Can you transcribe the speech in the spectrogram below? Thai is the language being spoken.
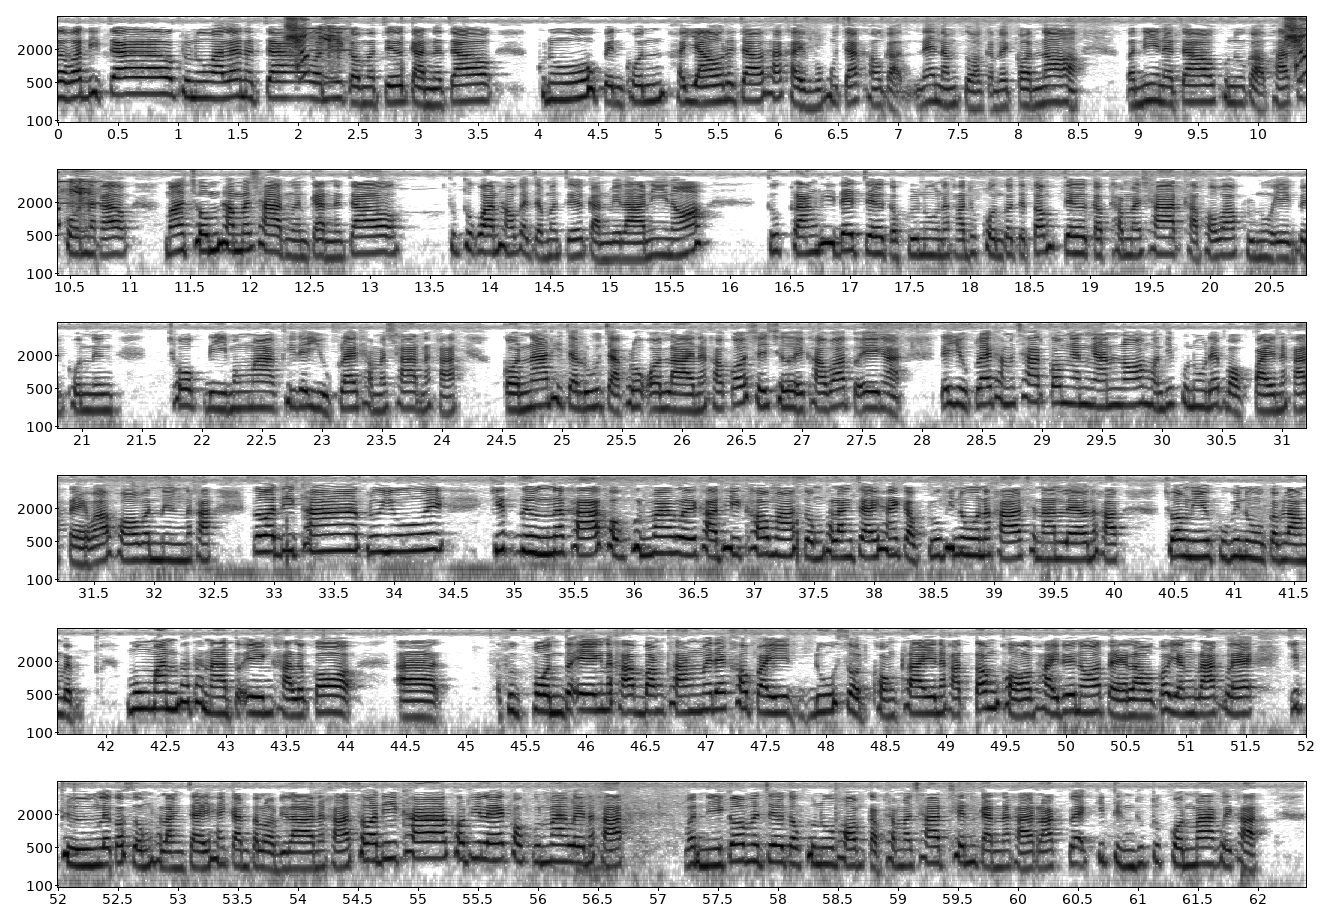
สวัสดีเจ้าครูหนูมาแล้วนะเจ้า วันนี้ก็มาเจอกันนะเจ้าครูหนูเป็นคนพะเยานะเจ้า ถ้าใครบ่ฮู้จักเขาก็แนะนำตัวกันไปก่อนเนาะวันนี้นะเจ้าครูหนูก็พาทุกคนนะคะ มาชมธรรมชาติเหมือนกันนะเจ้า ทุกๆวันเขาก็จะมาเจอกันเวลานี้เนาะทุกครั้งที่ได้เจอกับครูนูนะคะ ทุกคนก็จะต้องเจอกับธรรมชาติค่ะ เพราะว่าครูนูเองเป็นคนหนึ่ง โชคดีมาก ๆ ที่ได้อยู่ใกล้ธรรมชาตินะคะ ก่อนหน้าที่จะรู้จักโลกออนไลน์นะคะ ก็เฉยๆค่ะว่าตัวเองอะได้อยู่ใกล้ธรรมชาติก็งันๆเนาะเหมือนที่คุณนูได้บอกไปนะคะ แต่ว่าพอวันหนึ่งนะคะ สวัสดีค่ะครูยุ้ยคิดดึงนะคะขอบคุณมากเลยค่ะ ที่เข้ามาส่งพลังใจให้กับครูพี่นูนะคะ ฉะนั้นแล้วนะคะ ช่วงนี้ครูพี่นูกำลังแบบมุ่งมั่นพัฒนาตัวเองค่ะ แล้วก็อ่า ฝึกฝนตัวเองนะคะ บางครั้งไม่ได้เข้าไปดูสดของใครนะคะ ต้องขออภัยด้วยเนาะแต่เราก็ยังรักและคิดถึงและก็ส่งพลังใจให้กันตลอดเวลานะคะ สวัสดีค่ะโคชพี่เล็กขอบคุณมากเลยนะคะ วันนี้ก็มาเจอกับคุณนูพร้อมกับธรรมชาติเช่นกันนะคะ รักและคิดถึงทุกๆ คนมากเลยค่ะ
